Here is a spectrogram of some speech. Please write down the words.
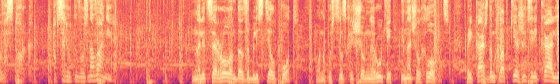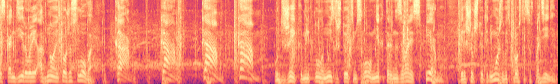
«Восторг абсолютного узнавания». На лице Роланда заблестел пот. Он опустил скрещенные руки и начал хлопать. При каждом хлопке жители Калья скандировали одно и то же слово «Кам! Кам! Кам! Кам!» У Джейка мелькнула мысль, что этим словом некоторые называли сперму, и решил, что это не может быть просто совпадением.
